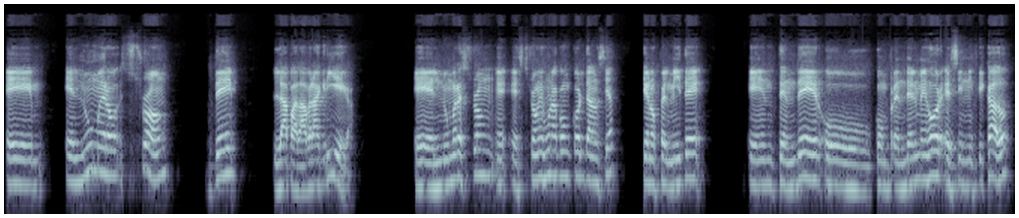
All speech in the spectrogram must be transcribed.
eh, el número strong de la palabra griega. El número strong, eh, strong es una concordancia que nos permite entender o comprender mejor el significado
